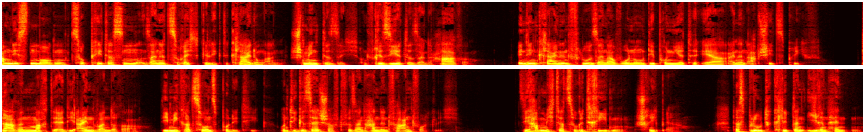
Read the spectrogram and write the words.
Am nächsten Morgen zog Peterson seine zurechtgelegte Kleidung an, schminkte sich und frisierte seine Haare. In den kleinen Flur seiner Wohnung deponierte er einen Abschiedsbrief. Darin machte er die Einwanderer, die Migrationspolitik und die Gesellschaft für sein Handeln verantwortlich. Sie haben mich dazu getrieben, schrieb er. Das Blut klebt an ihren Händen.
